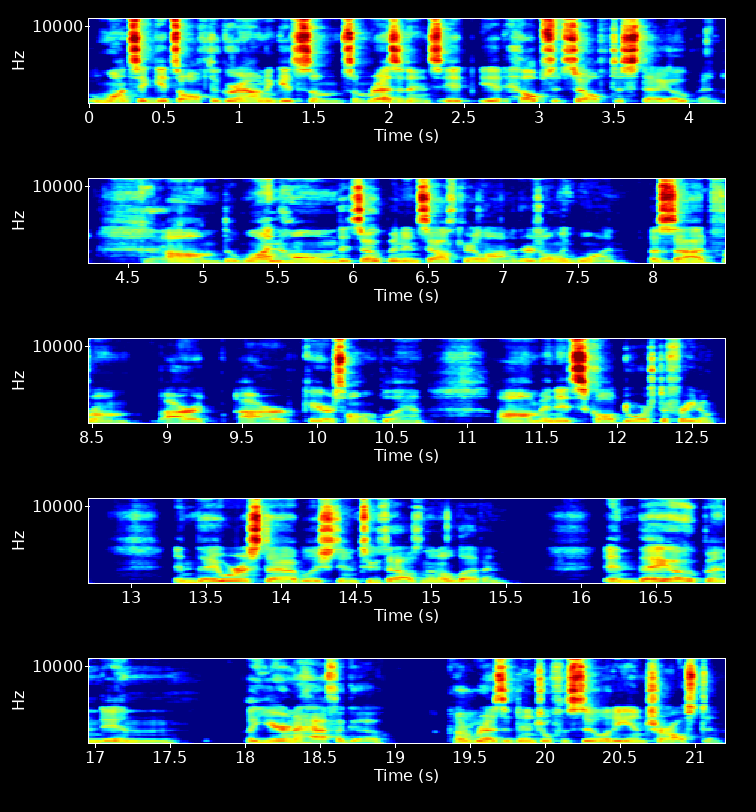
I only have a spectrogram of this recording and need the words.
Once it gets off the ground and gets some some residents, it it helps itself to stay open. Um, the one home that's open in South Carolina, there's only one aside from our our Cares Home Plan, um, and it's called Doors to Freedom, and they were established in 2011, and they opened in a year and a half ago, a residential facility in Charleston,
